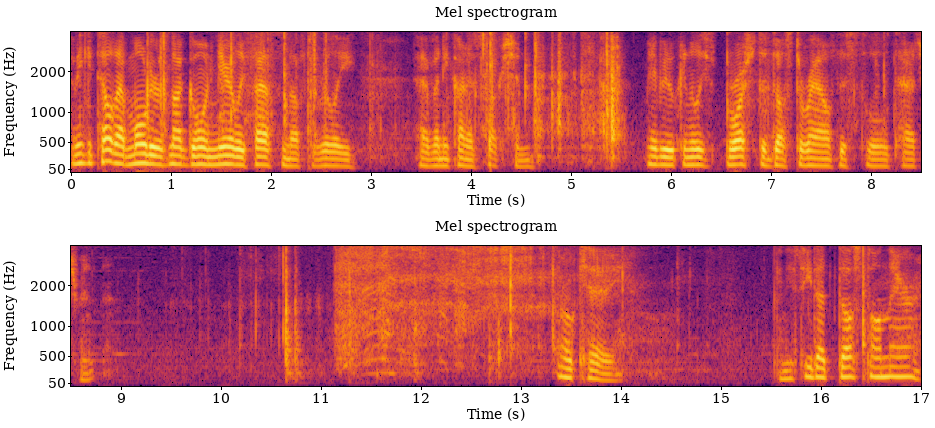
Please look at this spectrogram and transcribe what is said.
And you can tell that motor is not going nearly fast enough to really have any kind of suction. Maybe we can at least brush the dust around with this little attachment. Okay. Can you see that dust on there?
